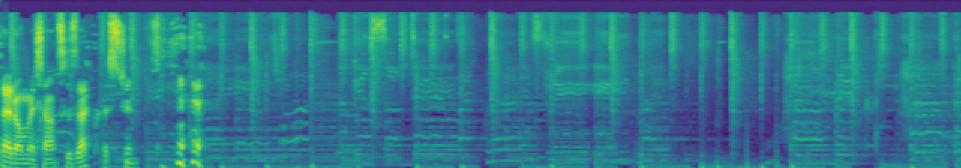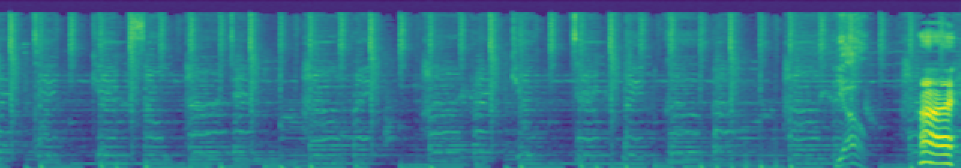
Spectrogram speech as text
That almost answers that question. Yo. Hi.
